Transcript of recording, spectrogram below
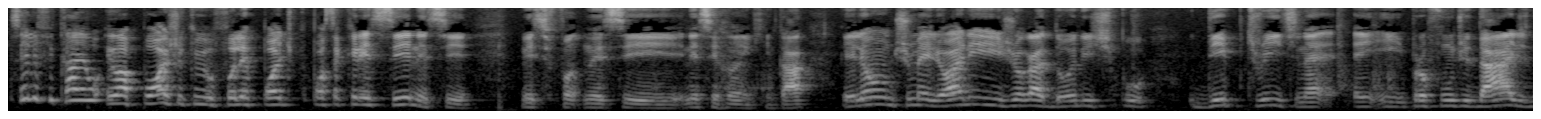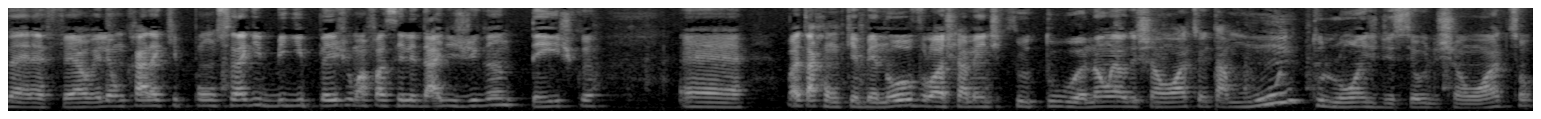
se ele ficar, eu, eu aposto que o Fuller pode que possa crescer nesse, nesse, nesse, nesse ranking, tá? Ele é um dos melhores jogadores, tipo, deep treat, né? Em, profundidade da NFL. Ele é um cara que consegue big plays com uma facilidade gigantesca. É, vai estar com um QB novo, logicamente que o Tua não é o Deshaun Watson, está muito longe de ser o Deshaun Watson.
